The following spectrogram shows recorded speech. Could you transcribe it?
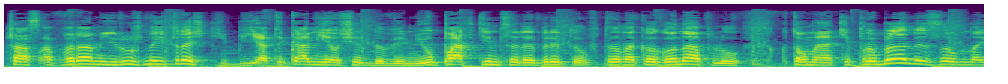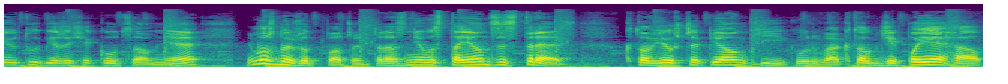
czas aferami różnej treści, bijatykami osiedlowymi, upadkiem celebrytów, kto na kogo napluł, kto ma jakie problemy są na YouTubie, że się kłócą, nie? Nie można już odpocząć. Teraz nieustający stres. Kto wziął szczepionki, kurwa, kto gdzie pojechał.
